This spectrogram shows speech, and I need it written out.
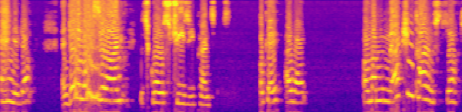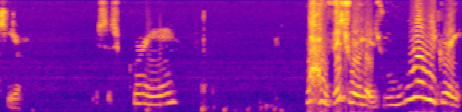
And you're done. And don't waste it on the school's cheesy pencils. Okay, I won't. Um, I'm actually kind of stuck here. This is green. Wow, this room is really green.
